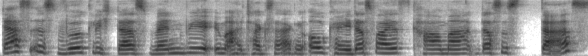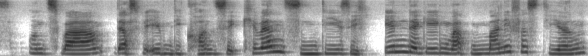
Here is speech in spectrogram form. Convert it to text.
Das ist wirklich das, wenn wir im Alltag sagen, okay, das war jetzt Karma, das ist das, und zwar, dass wir eben die Konsequenzen, die sich in der Gegenwart manifestieren,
